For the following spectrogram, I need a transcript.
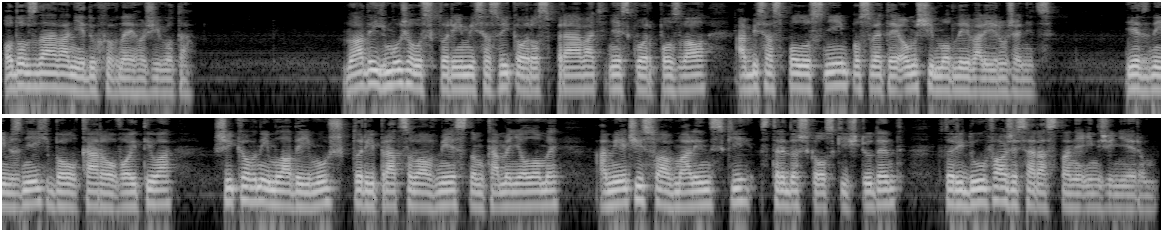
Odovzdávanie duchovného života Mladých mužov, s ktorými sa zvykol rozprávať, neskôr pozval, aby sa spolu s ním po svetej omši modlievali ruženec. Jedným z nich bol Karol Vojtila, šikovný mladý muž, ktorý pracoval v miestnom kameňolome a Miečislav Malinsky, stredoškolský študent, ktorý dúfal, že sa raz stane inžinierom.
